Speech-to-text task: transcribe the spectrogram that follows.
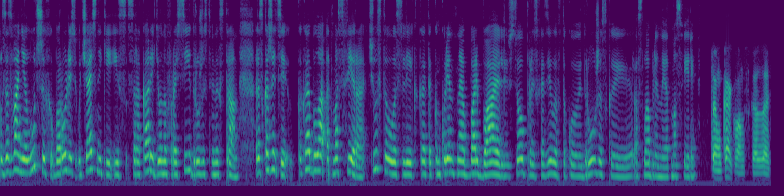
За звание лучших боролись участники из 40 регионов России и дружественных стран. Расскажите, какая была атмосфера? Чувствовалась ли какая-то конкурентная борьба или все происходило в такой дружеской, расслабленной атмосфере? Там, как вам сказать,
